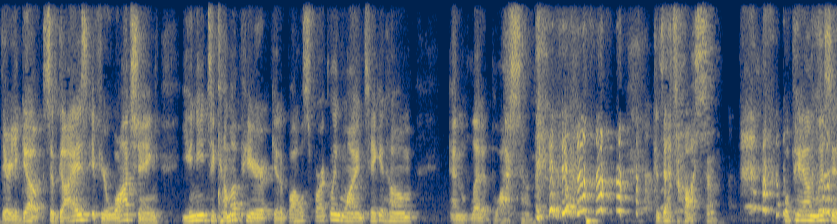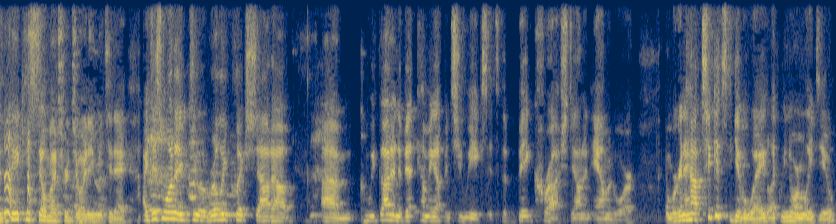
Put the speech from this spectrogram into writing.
there you go. So, guys, if you're watching, you need to come up here, get a bottle of sparkling wine, take it home, and let it blossom because that's awesome. Well, Pam, listen, thank you so much for joining me today. I just want to do a really quick shout out. Um, we've got an event coming up in two weeks. It's the Big Crush down in Amador, and we're going to have tickets to give away like we normally do.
